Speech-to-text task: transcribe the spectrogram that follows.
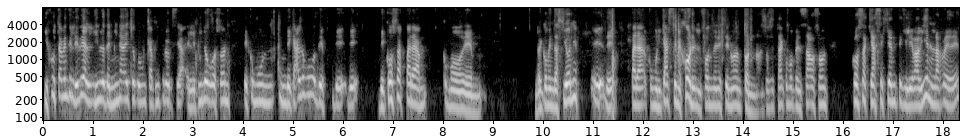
y, justamente la idea, el libro termina de hecho con un capítulo que sea, el epílogo son, es como un, decálogo de, de, de, cosas para, como de recomendaciones eh, de, para comunicarse mejor en el fondo en este nuevo entorno. Entonces está como pensado, son cosas que hace gente que le va bien en las redes,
